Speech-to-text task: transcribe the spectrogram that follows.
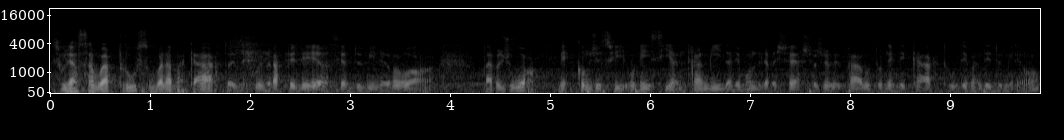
si vous voulez en savoir plus, voilà ma carte, vous pouvez me rappeler, euh, c'est à 2000 euros par jour. Mais comme je suis, on est ici entre amis dans le monde de la recherche, je ne vais pas vous donner des cartes ou demander 2000 euros.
